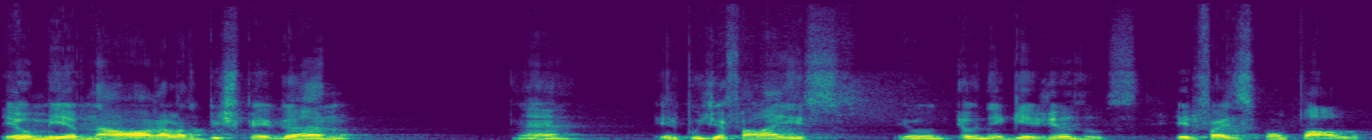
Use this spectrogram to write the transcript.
Eu mesmo, na hora lá do bicho pegando, né? Ele podia falar isso. Eu, eu neguei Jesus. Ele faz isso com Paulo.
